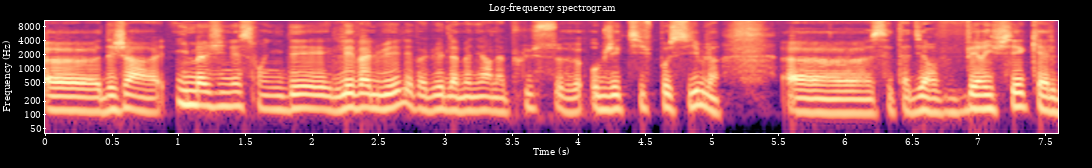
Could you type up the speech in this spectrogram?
euh, déjà imaginer son idée, l'évaluer, l'évaluer de la manière la plus euh, objective possible, c'est-à-dire vérifier qu'elle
